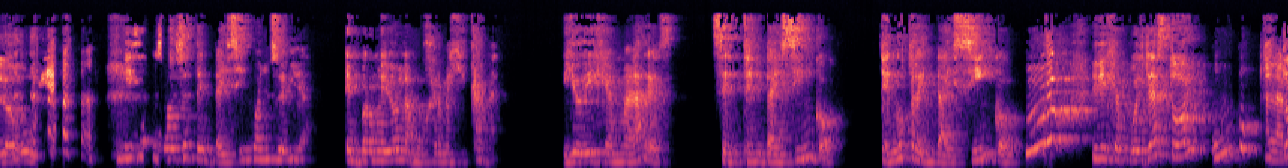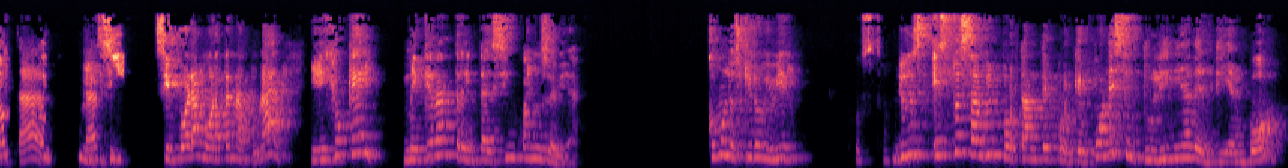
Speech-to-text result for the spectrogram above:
lo googleé. dice que son 75 años de vida, en promedio la mujer mexicana. Y yo dije, madres, 75, tengo 35. ¡Uh! Y dije, pues ya estoy un poquito. A la mitad, casi. Si, fuera muerte natural. Y dije, ok, me quedan 35 años de vida. ¿Cómo los quiero vivir? Justo. Esto es algo importante porque pones en tu línea del tiempo,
